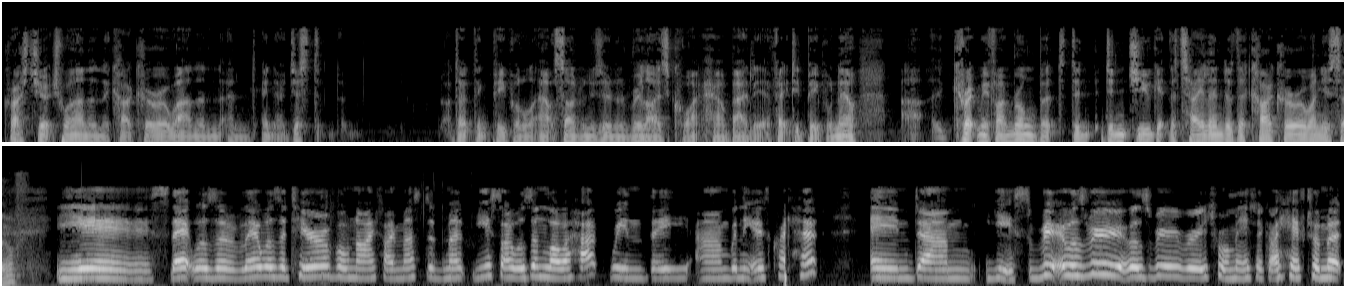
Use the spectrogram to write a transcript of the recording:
Christchurch one and the Kaikoura one, and, and you know, just I don't think people outside of New Zealand realise quite how badly it affected people. Now, uh, correct me if I'm wrong, but did, didn't you get the tail end of the Kaikoura one yourself? Yes, that was a that was a terrible night. I must admit. Yes, I was in Lower Hutt when the um, when the earthquake hit, and um, yes, it was very it was very very traumatic. I have to admit.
